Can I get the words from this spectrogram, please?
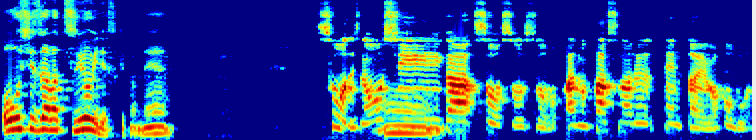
大牛座は強いですけどね。そうですね。推しが、そうそうそう。あの、パーソナル天体はほぼっ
